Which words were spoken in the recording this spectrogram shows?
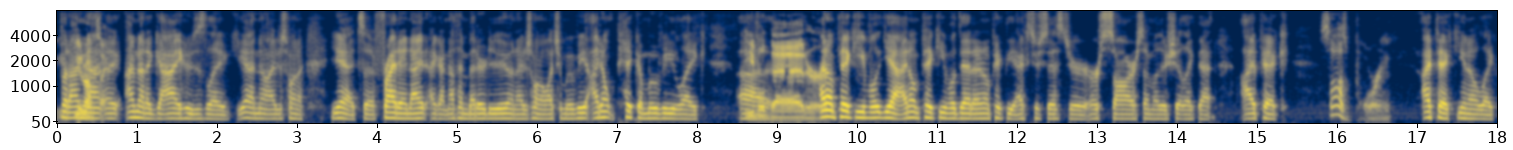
Which one- you- but you I'm not. saying. A, I'm not a guy who's like, yeah, no, I just want to. Yeah, it's a Friday night. I got nothing better to do, and I just want to watch a movie. I don't pick a movie like Evil uh, Dead or I don't pick Evil. Yeah, I don't pick Evil Dead. I don't pick The Exorcist or, or Saw or some other shit like that. I pick Saw's boring. I pick you know like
